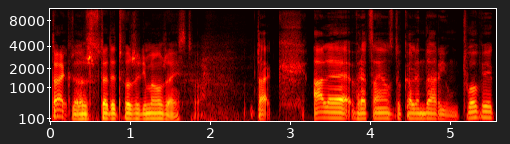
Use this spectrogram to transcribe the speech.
Tak, no już wtedy tworzyli małżeństwo. Tak, ale wracając do kalendarium. Człowiek,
